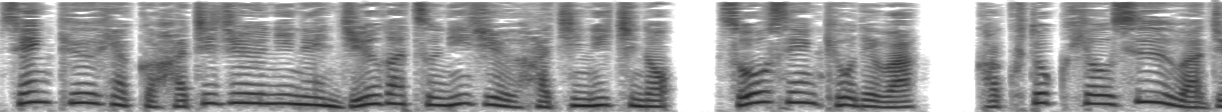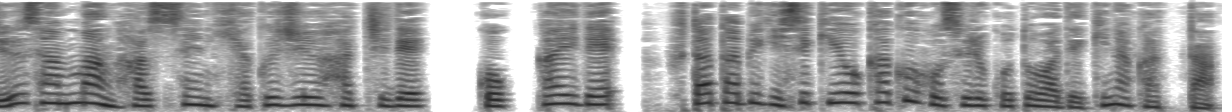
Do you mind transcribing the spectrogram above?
1982年10月28日の総選挙では、獲得票数は13万8118で、国会で再び議席を確保することはできなかった。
